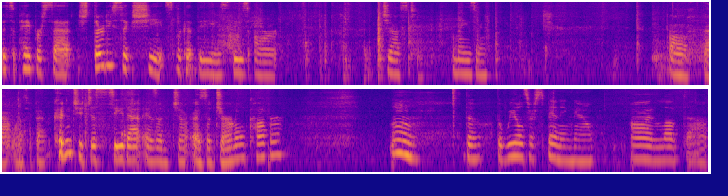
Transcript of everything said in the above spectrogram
it's a paper set. 36 sheets. Look at these. These are just amazing. Oh, that was fab. Couldn't you just see that as a as a journal cover? Mm, the the wheels are spinning now. I love that.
